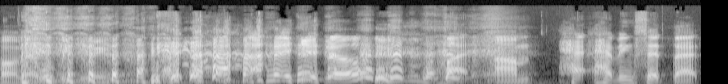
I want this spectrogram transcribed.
oh that what be doing? you know. But um, ha- having said that,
